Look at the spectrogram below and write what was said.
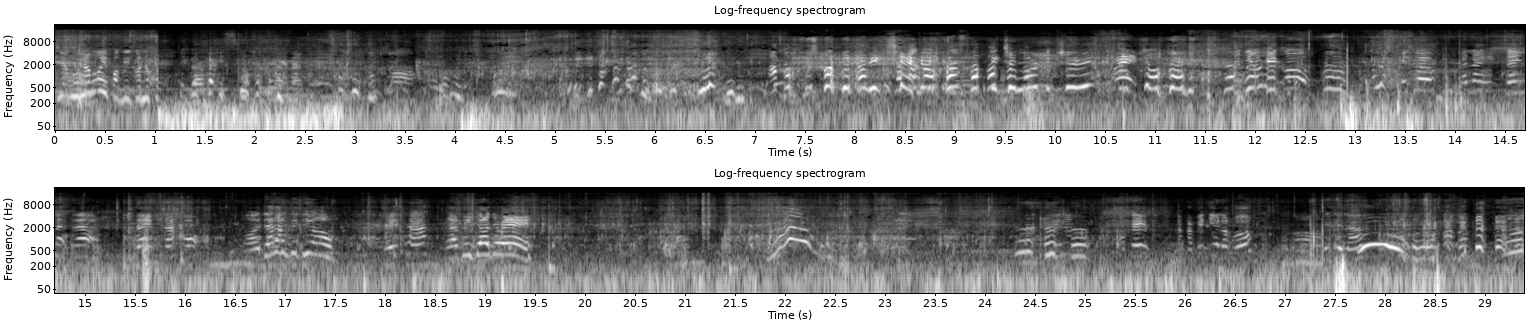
pag ikaw na Picture more, picture. Picture. Video, Hiko. Hiko, kanang day na na. Day na ko. Oh, video. Wait ha. Na video. Okay, naka-video na ko? Video na? Wala, wala na. Oh, ano mo? Ay, so na, isa sa kasta. Bulsa ko. Gila, okay. Video! okay na na, pandi.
